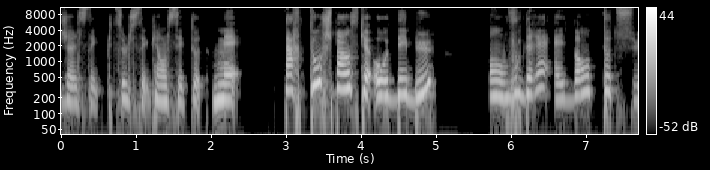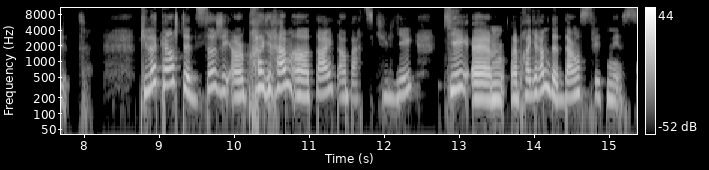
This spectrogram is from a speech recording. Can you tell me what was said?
Je le sais, puis tu le sais, puis on le sait tout. Mais partout, je pense qu'au début, on voudrait être bon tout de suite. Puis là, quand je te dis ça, j'ai un programme en tête en particulier qui est euh, un programme de danse fitness.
